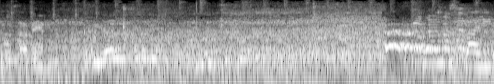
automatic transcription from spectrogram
Lo sabemos. no, no se va a ir.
